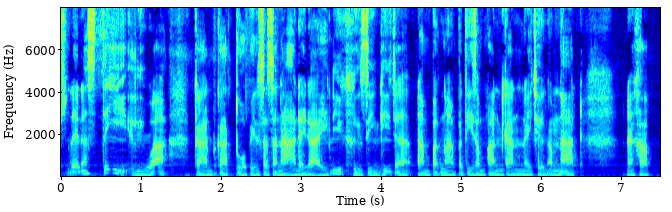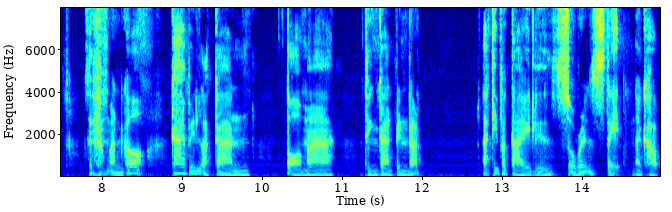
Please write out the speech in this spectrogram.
ส์เดน a สตี้หรือว่าการประกาศตัวเป็นศาสนาใด ๆ นี่คือสิ่งที่จะนำปัญหาปฏิสัมพันธ์กันในเชิงอำนาจนะครับซึ่งมันก็กลายเป็นหลักการต่อมาถึงการเป็นรัฐอธิปไตยหรือ sovereign state นะครับ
